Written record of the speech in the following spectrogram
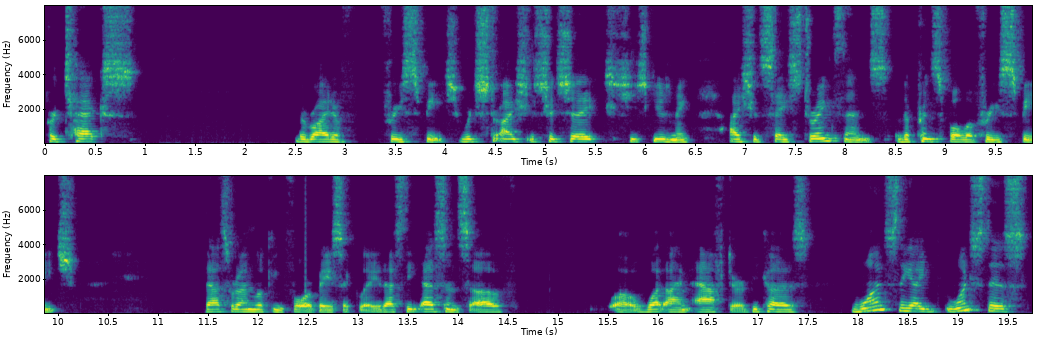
protects the right of free speech, which I should say, excuse me, I should say strengthens the principle of free speech. That's what I'm looking for, basically. That's the essence of uh, what I'm after. Because once the once this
